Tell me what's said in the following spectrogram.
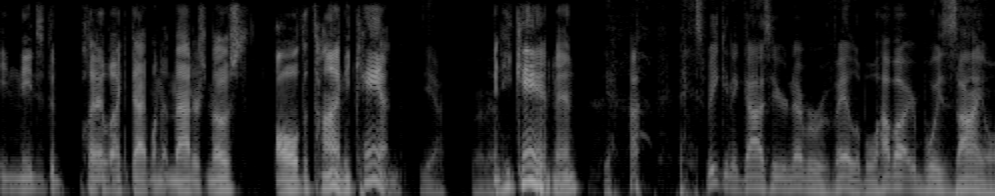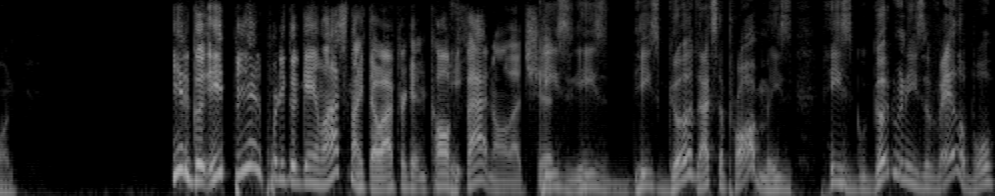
He needs to play like that when it matters most all the time. He can, Yeah, and he can, man. Yeah. Speaking of guys who are never available, how about your boy Zion? He had a good. He, he had a pretty good game last night though. After getting called He- fat and all that shit. He's he's he's good. That's the problem. He's he's good when he's available,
